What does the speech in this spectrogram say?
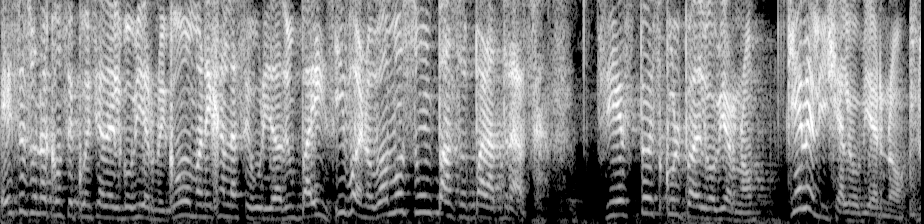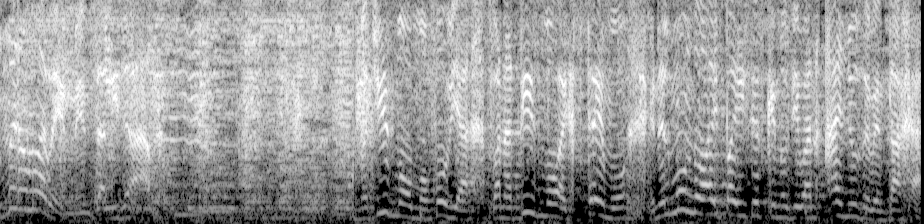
Esta es una consecuencia del gobierno y cómo manejan la seguridad de un país. Y bueno, vamos un paso para atrás. Si esto es culpa del gobierno, ¿quién elige al gobierno? Número 9. Mentalidad. Machismo, homofobia, fanatismo extremo. En el mundo hay países que nos llevan años de ventaja.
